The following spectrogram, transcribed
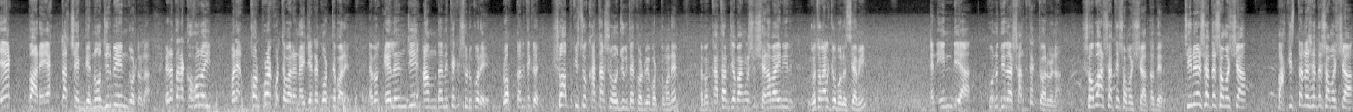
একবারে একটা চেক দিয়ে নজিরবিহীন ঘটনা। এটা তারা কখনোই মানে কল্পনা করতে পারে নাই যে এটা করতে পারে। এবং এলএনজি আমদানি থেকে শুরু করে, রপ্তানি থেকে সব কিছু কাতার সহযোগিতা করবে বর্তমানে। এবং কাতার যে বাংলাদেশের সেনাবাহিনীর, গতকালকে বলেছি আমি অ্যান্ড ইন্ডিয়া কোনোদিন আর শান্তি থাকতে পারবে না। সবার সাথে সমস্যা তাদের। চীনের সাথে সমস্যা, পাকিস্তানের সাথে সমস্যা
